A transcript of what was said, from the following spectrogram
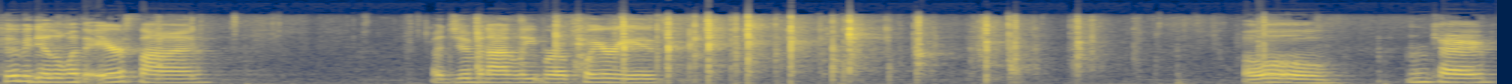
Could be dealing with the air sign. A Gemini, Libra, Aquarius. Oh, okay.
